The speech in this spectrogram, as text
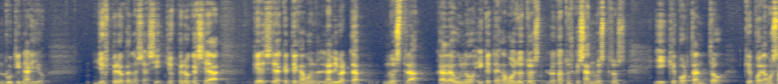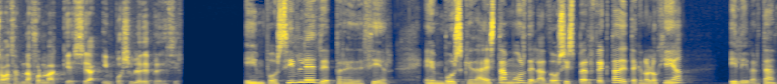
rutinario. Yo espero que no sea así. Yo espero que sea que sea que tengamos la libertad nuestra cada uno y que tengamos los, los datos que sean nuestros y que por tanto que podamos avanzar de una forma que sea imposible de predecir. Imposible de predecir. En búsqueda estamos de la dosis perfecta de tecnología y libertad.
